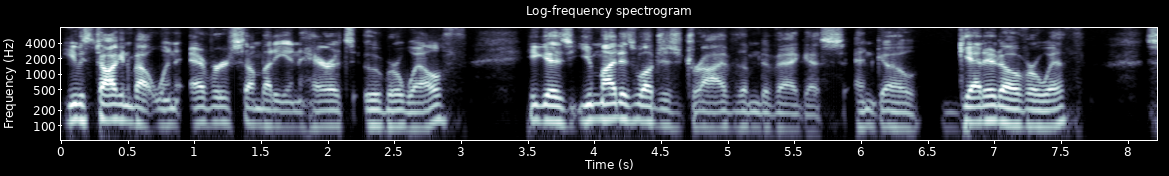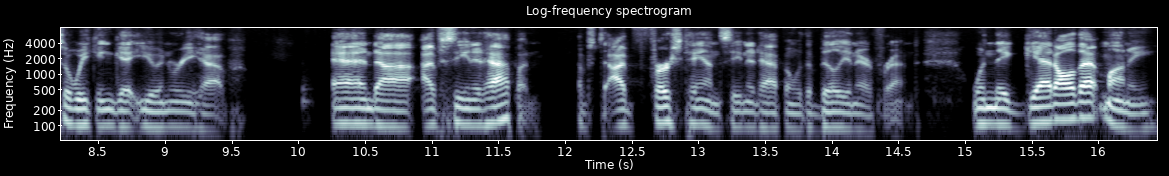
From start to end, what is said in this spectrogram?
He was talking about whenever somebody inherits uber wealth, he goes, "You might as well just drive them to Vegas and go get it over with, so we can get you in rehab." And uh, I've seen it happen. I've, I've firsthand seen it happen with a billionaire friend. When they get all that money,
